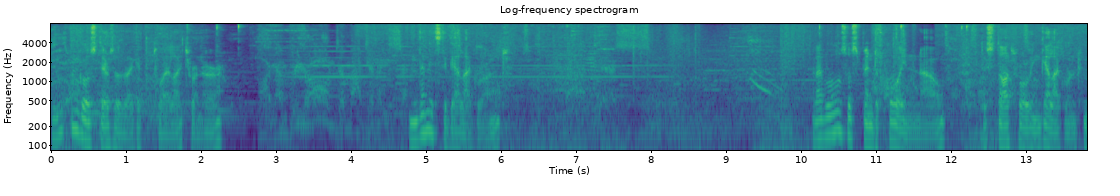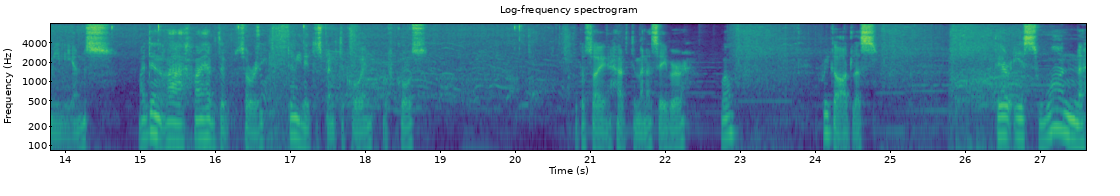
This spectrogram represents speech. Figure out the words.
This one goes there so that I get the Twilight Runner. And then it's the Galakrond. And I will also spend a coin now to start rolling Galakrond minions. I didn't, ah, I have the, sorry, didn't need to spend the coin, of course. Because I had the Mana Saber. Well, regardless. There is one...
